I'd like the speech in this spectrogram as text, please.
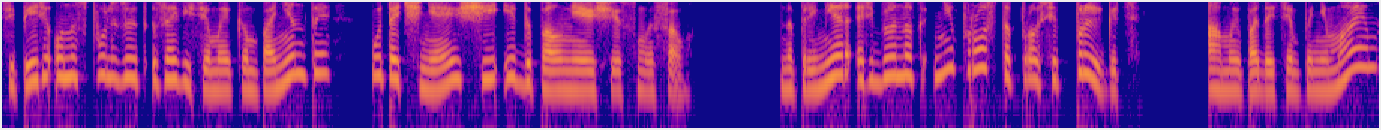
Теперь он использует зависимые компоненты, уточняющие и дополняющие смысл. Например, ребенок не просто просит прыгать, а мы под этим понимаем,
